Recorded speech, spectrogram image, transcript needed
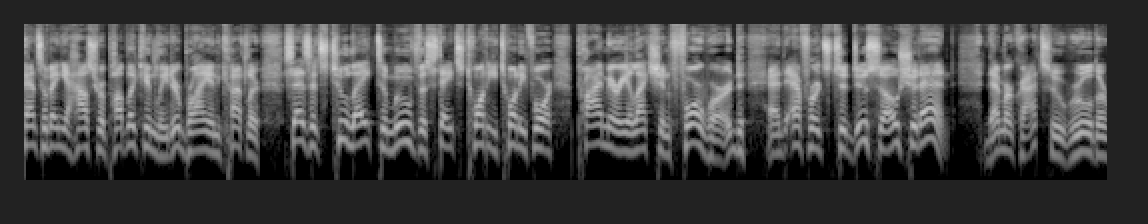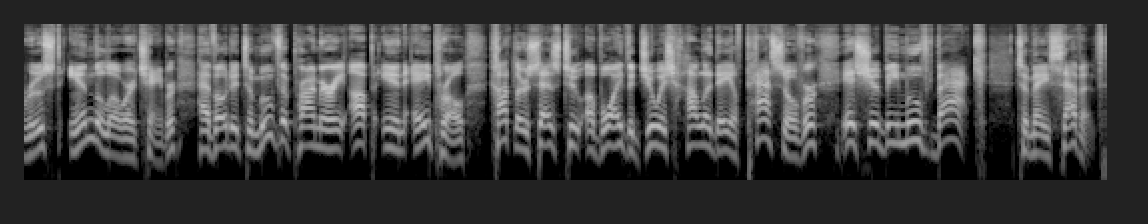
Pennsylvania House Republican leader Bryan Cutler says it's too late to move the state's 2024 primary election forward, and efforts to do so should end. Democrats who rule the roost in the lower chamber have voted to move the primary up in April. Cutler says to avoid the Jewish holiday of Passover, it should be moved back to May 7th.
